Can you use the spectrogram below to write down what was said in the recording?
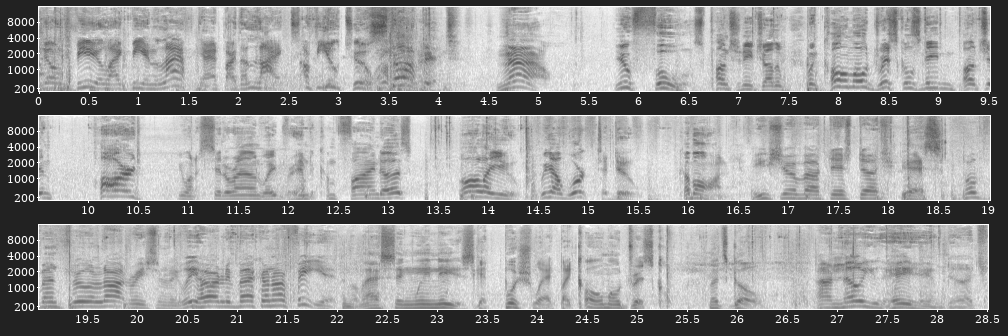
I don't feel like being laughed at by the likes of you two. Stop it! Now! You fools punching each other when Colm O'Driscoll's needing punching hard. You want to sit around waiting for him to come find us? All of you, we got work to do. Come on. Are you sure about this, Dutch? Yes, Folks been through a lot recently. We hardly back on our feet yet. and the last thing we need is to get bushwhacked by Colm O'Driscoll. Let's go. I know you hate him, Dutch.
